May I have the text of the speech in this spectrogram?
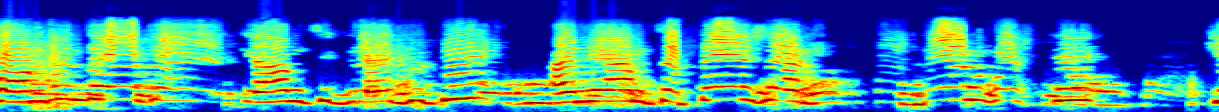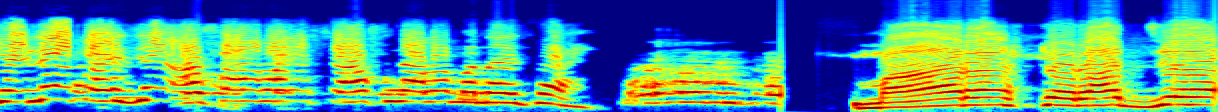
सांगून द्यायचं आहे की आमची ग्रॅज्युटी आणि आमचं पेन्शन दोन गोष्टी केल्या पाहिजे असं आम्हाला शासनाला म्हणायचं आहे. महाराष्ट्र राज्य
